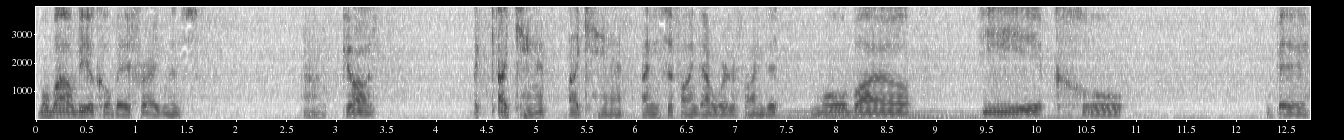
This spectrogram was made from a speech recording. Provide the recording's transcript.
mobile vehicle bay fragments. Oh god. I, I can't. I can't. I need to find out where to find it. Mobile vehicle bay.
